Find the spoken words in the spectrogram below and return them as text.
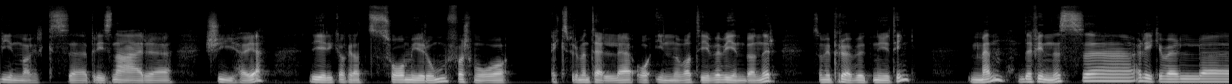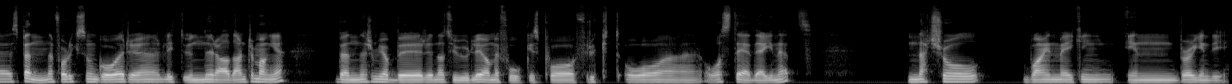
vinmarksprisene er eh, skyhøye. Det gir ikke akkurat så mye rom for små, eksperimentelle og innovative vinbønder som vil prøve ut nye ting. Men det finnes allikevel uh, uh, spennende folk som går litt under radaren til mange Bønder som jobber naturlig og med fokus på frukt og, og stedegenhet. Natural winemaking in Burgundy.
